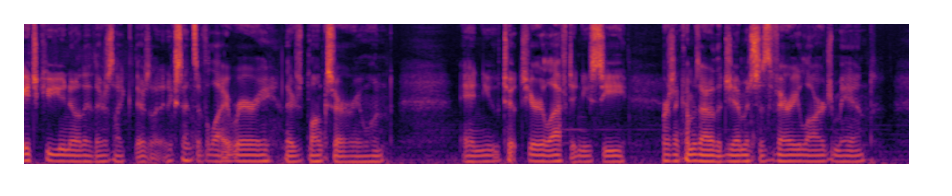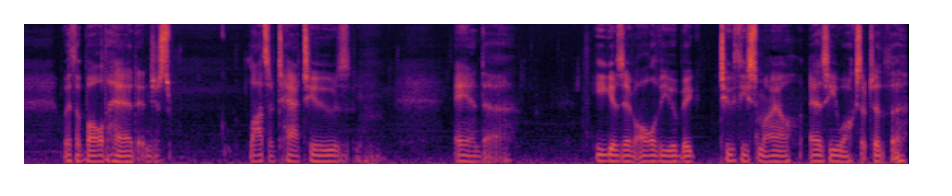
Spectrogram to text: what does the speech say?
HQ you know that there's like there's an extensive library there's bunks for everyone and you took to your left and you see person comes out of the gym it's this very large man with a bald head and just lots of tattoos and uh, he gives all of you a big toothy smile as he walks up to the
